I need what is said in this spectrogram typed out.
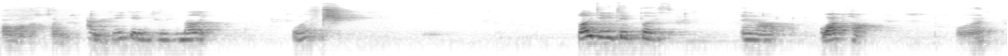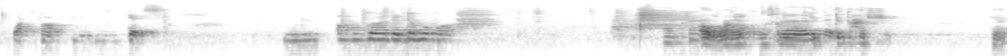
Oh, I thought it was a I'm three. thinking to mine. What? What do you think first? And uh, what pop? What? What part you need this? Oh, good, the double bar. Okay. Oh, one, one- what's going on? Get, get the hydrogen. Here.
